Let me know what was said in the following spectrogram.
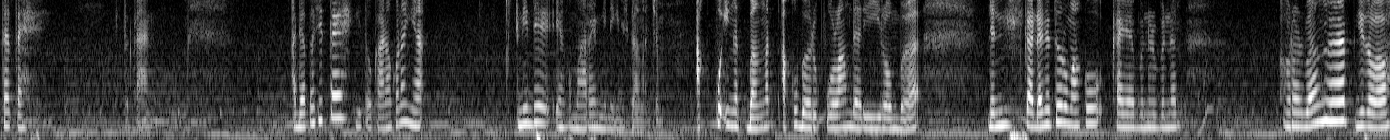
teteh. Gitu kan. Ada apa sih teh? Gitu kan. Aku nanya ini deh yang kemarin gini gini segala macam aku inget banget aku baru pulang dari lomba. Dan keadaannya tuh rumahku kayak bener-bener horor banget gitu loh.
